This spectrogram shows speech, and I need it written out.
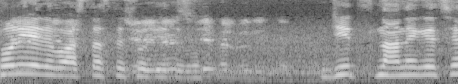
সরিয়ে দেবো আস্তে আস্তে সরিয়ে দেবো। জিৎ স্নানে গেছে।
